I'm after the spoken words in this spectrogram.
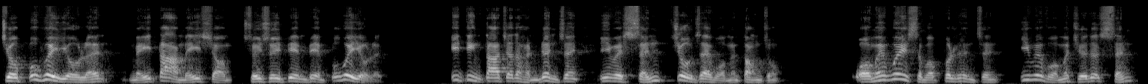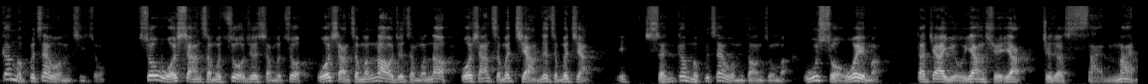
就不会有人没大没小随随便便，不会有人，一定大家都很认真，因为神就在我们当中。我们为什么不认真？因为我们觉得神根本不在我们其中。说我想怎么做就怎么做，我想怎么闹就怎么闹，我想怎么讲就怎么讲。神根本不在我们当中嘛，无所谓嘛，大家有样学样，就叫散漫。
